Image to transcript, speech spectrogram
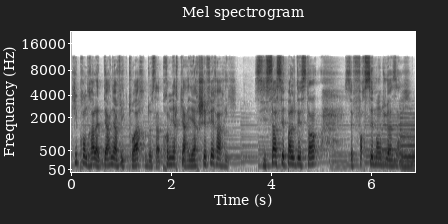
qui prendra la dernière victoire de sa première carrière chez Ferrari. Si ça c'est pas le destin, c'est forcément du hasard.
